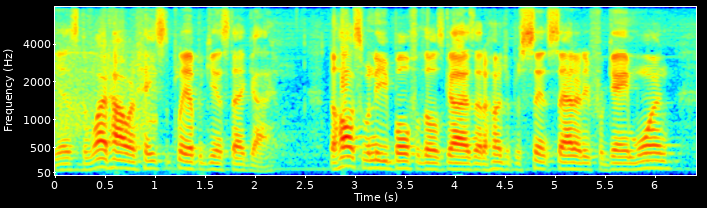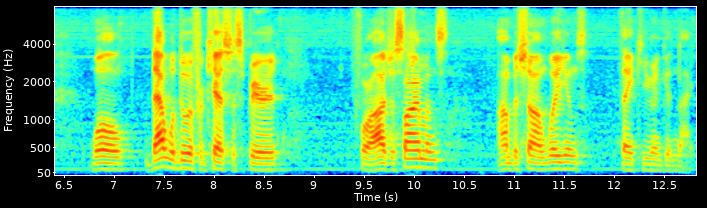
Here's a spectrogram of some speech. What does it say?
Yes, Dwight Howard hates to play up against that guy. The Hawks will need both of those guys at 100% Saturday for game one. Well, that will do it for Catch the Spirit. For Aja Simons, I'm Beauxshon Williams. Thank you and good night.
